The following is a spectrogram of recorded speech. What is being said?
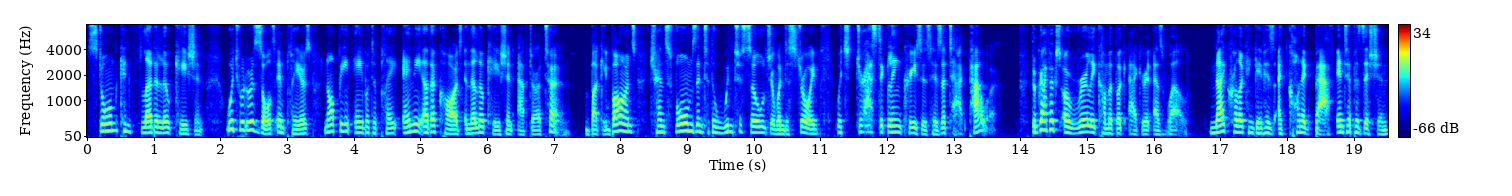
Storm can flood a location, which would result in players not being able to play any other cards in the location after a turn. Bucky Barnes transforms into the Winter Soldier when destroyed, which drastically increases his attack power. The graphics are really comic book accurate as well. Nightcrawler can give his iconic bamf into position,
